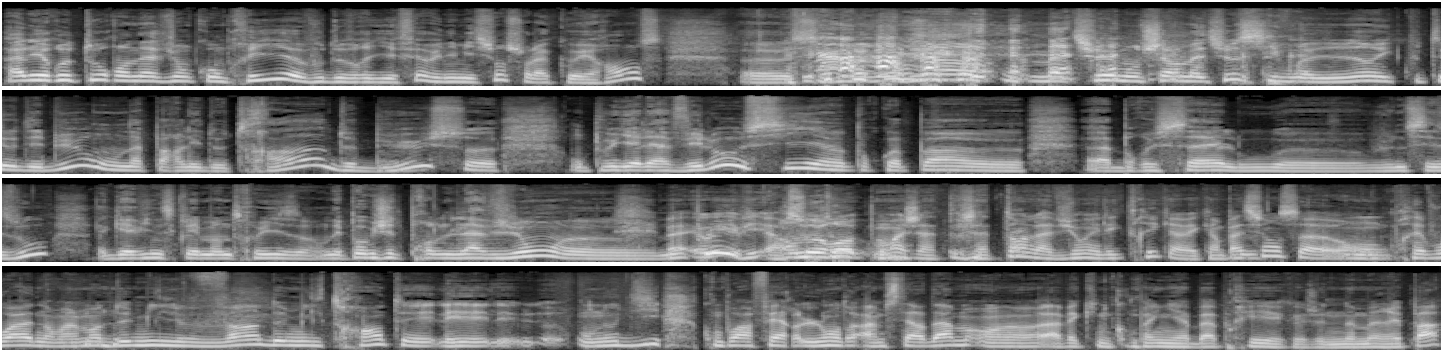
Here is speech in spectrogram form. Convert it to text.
aller-retour en avion compris, vous devriez faire une émission sur la cohérence. Euh, si vous bien, Mathieu, mon cher Mathieu, si vous m'avez bien écouté au début, on a parlé de train, de bus, euh, on peut y aller à vélo aussi, hein, pourquoi pas euh, à Bruxelles ou euh, je ne sais où. Gavin Clement Ruiz, on n'est pas obligé de prendre l'avion euh, Bah oui, en surtout, Europe. Moi, j'att- j'attends l'avion électrique avec impatience. Euh, On prévoit normalement 2020, 2030, et les, les- on nous dit qu'on pourra faire Londres-Amsterdam avec une compagnie à bas prix et que je ne nommerai pas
